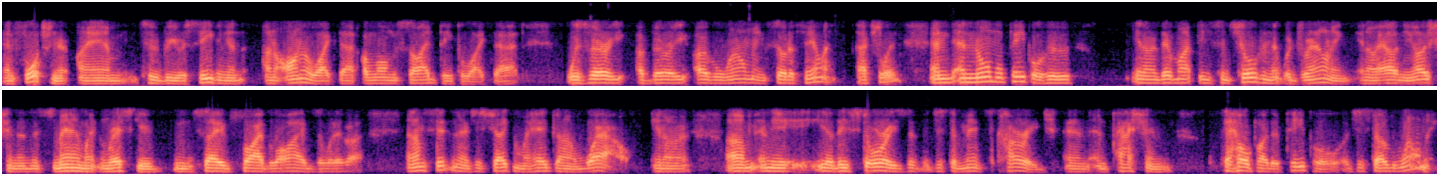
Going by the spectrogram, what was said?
and fortunate I am to be receiving an, an honor like that alongside people like that was very a very overwhelming sort of feeling actually. And and normal people who, you know, there might be some children that were drowning, you know, out in the ocean, and this man went and rescued and saved five lives or whatever. And I'm sitting there just shaking my head, going, "Wow," you know. Um, and the you know these stories of just immense courage and and passion to help other people are just overwhelming,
